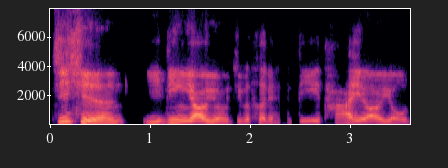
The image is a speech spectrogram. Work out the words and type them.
机器人一定要有几个特点，第一，它也要有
